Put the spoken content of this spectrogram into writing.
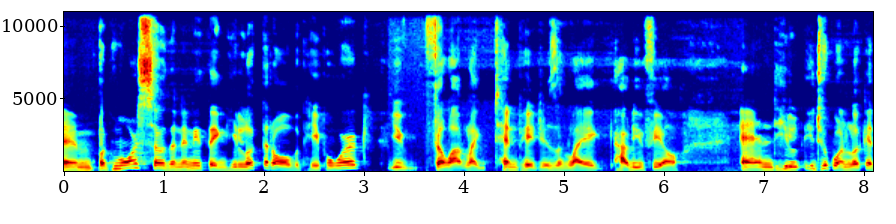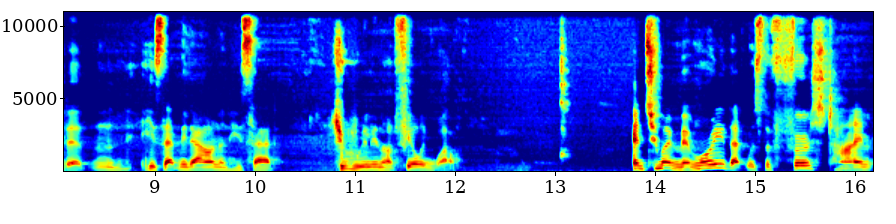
Um, but more so than anything, he looked at all the paperwork. You fill out like 10 pages of like, how do you feel? And he, he took one look at it and he sat me down and he said, you're really not feeling well. And to my memory, that was the first time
